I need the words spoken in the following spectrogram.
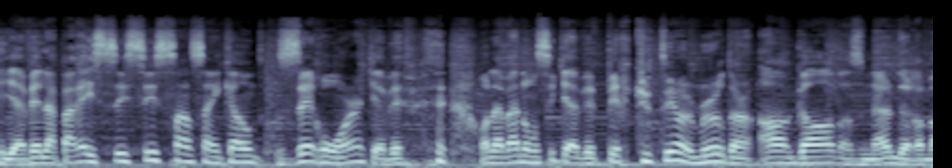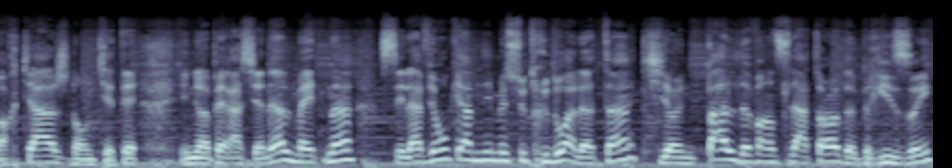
il y avait l'appareil CC-150-01 qui avait, on avait annoncé qu'il avait percuté un mur d'un hangar dans une halle de remorquage, donc qui était inopérationnel. Maintenant, c'est l'avion qui a amené M. Trudeau à l'OTAN qui a une pale de ventilateur de brisé.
